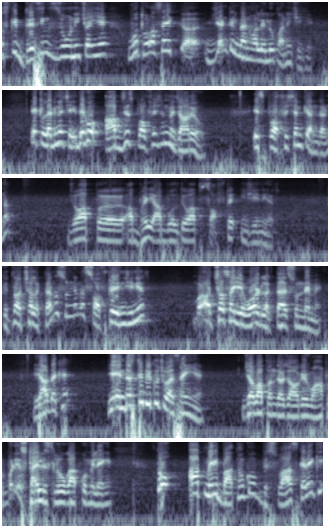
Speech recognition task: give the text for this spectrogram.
उसकी ड्रेसिंग जो होनी चाहिए, वो थोड़ा सा एक जेंटलमैन वाली लुक आनी चाहिए। एक लगने चाहिए। देखो, आप जिस प्रोफेशन में जा रहे हो, इस प्रोफेशन के अंदर ना, जो आप आप भाई, आप बोलते हो आप सॉफ्टवेयर इंजीनियर कितना अच्छा लगता है ना सुनने में सॉफ्टवेयर इंजीनियर बड़ा अच्छा सा ये वर्ड लगता है सुनने में। याद रखें ये इंडस्ट्री भी कुछ वैसा ही है। जब आप अंदर जाओगे, वहाँ पर बड़े स्टाइलिश लोग आपको मिलेंगे। तो आप मेरी बातों को विश्वास करें कि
